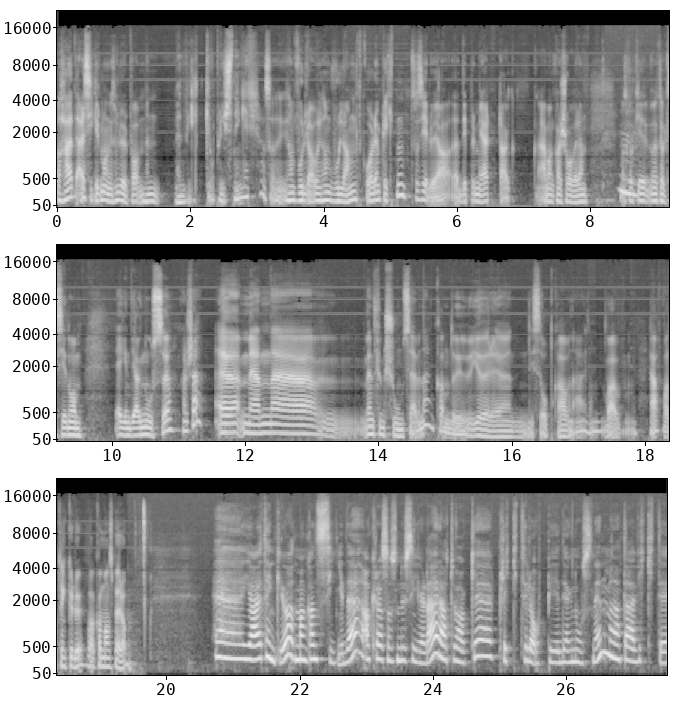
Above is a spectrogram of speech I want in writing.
Og her er det sikkert mange som lurer på men, men hvilke opplysninger? Altså, hvor, hvor, langt går den plikten? Så sier du ja, det er deprimert, da er man kanskje over en Man skal mm. ikke, man skal ikke si noe om egen diagnose, kanskje. Eh, men, eh, men, funksjonsevne, kan du gjøre disse oppgavene? Liksom? Hva, ja, hva tenker du? Hva kan man spørre om? Eh, ja, jeg tenker jo at man kan si det, akkurat sånn som du sier der. At du har ikke plikt til å oppgi diagnosen din, men at det er viktig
